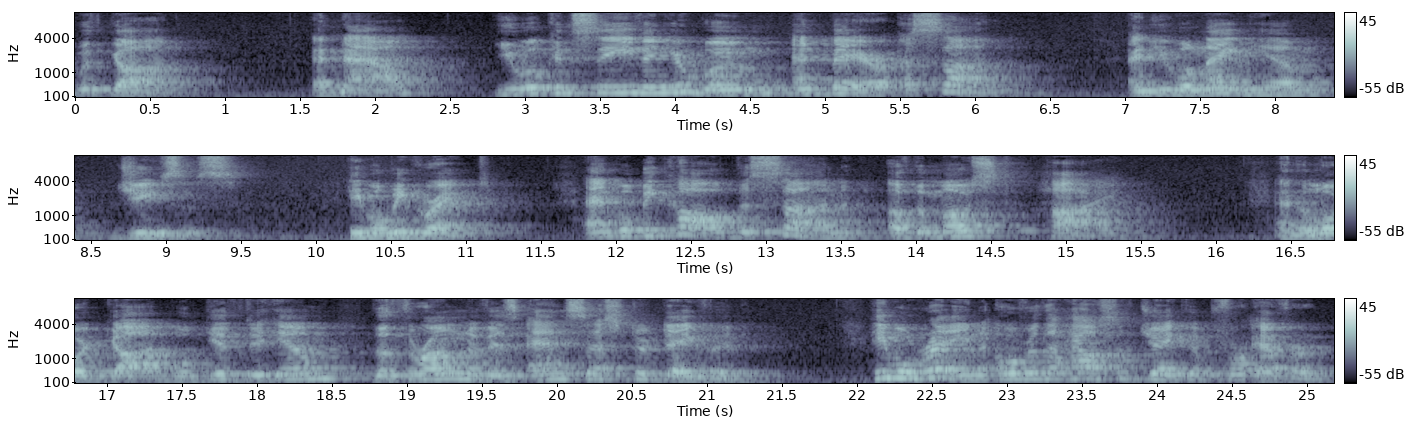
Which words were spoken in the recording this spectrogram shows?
with God. And now you will conceive in your womb and bear a son, and you will name him Jesus. He will be great and will be called the Son of the Most High. And the Lord God will give to him the throne of his ancestor David. He will reign over the house of Jacob forever,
